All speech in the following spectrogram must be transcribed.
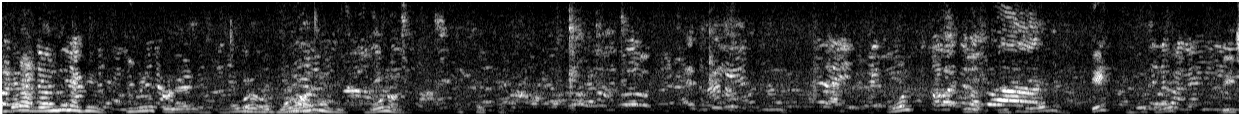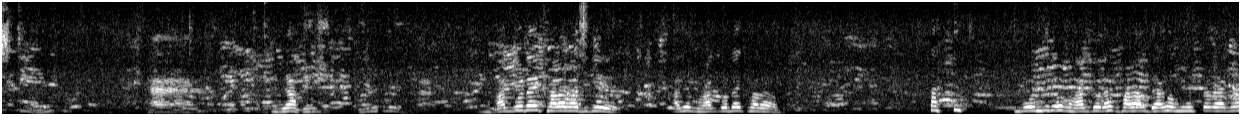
তোরা বন্ধু নাকি টিভিও ভাগ্যটাই খারাপ আজকে। আজকে ভাগ্যটাই খারাপ। বন্ধুরা ভাগ্যটা খারাপ দেখো মুখটা দেখো।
